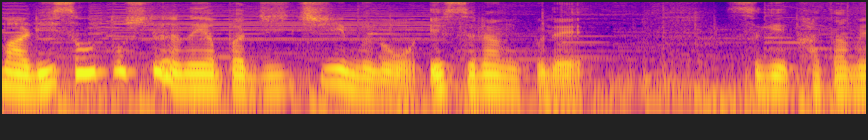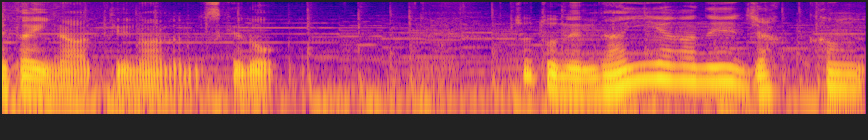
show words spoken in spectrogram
まあ理想としてはね、やっぱ自チームの S ランクですげえ固めたいなっていうのはあるんですけど、ちょっとね、内野がね、若干、うん、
